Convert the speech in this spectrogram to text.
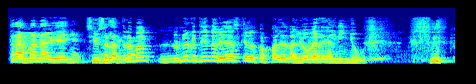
trama navideña. Sí, o sea, la trama. Lo único que tiene Navidad es que a los papás les valió verga al niño, güey.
